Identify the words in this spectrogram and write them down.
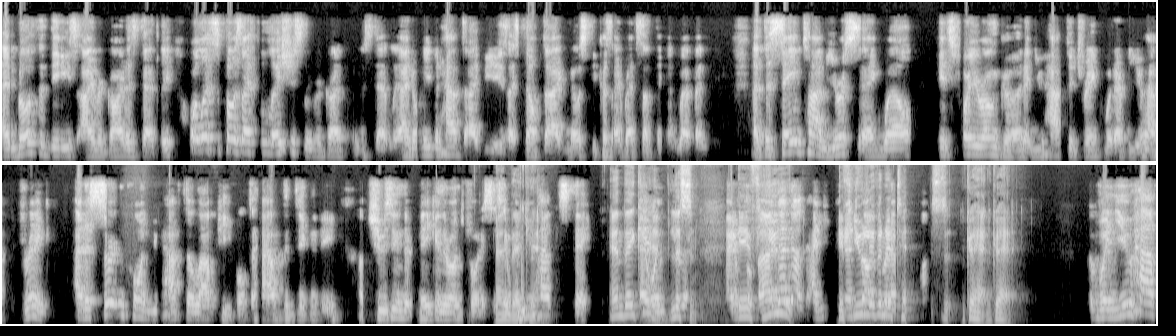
And both of these I regard as deadly. Or let's suppose I fallaciously regard them as deadly. I don't even have diabetes. I self diagnosed because I read something on WebMD. At the same time, you're saying, well, it's for your own good and you have to drink whatever you have to drink. At a certain point, you have to allow people to have the dignity of choosing, their, making their own choices. And, and when can. you have a state, and they can and listen. And, if you, no, no, if you live in a, t- go ahead, go ahead. When you have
